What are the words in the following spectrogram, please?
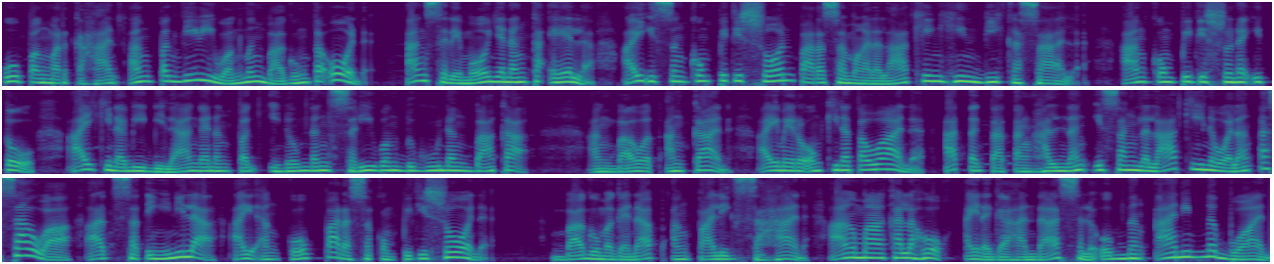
upang markahan ang pagdiriwang ng bagong taon. Ang seremonya ng Kael ay isang kompetisyon para sa mga lalaking hindi kasal. Ang kompetisyon na ito ay kinabibilangan ng pag-inom ng sariwang dugo ng baka ang bawat angkan ay mayroong kinatawan at nagtatanghal ng isang lalaki na walang asawa at sa tingin nila ay angkop para sa kompetisyon. Bago maganap ang paligsahan, ang mga kalahok ay naghahanda sa loob ng anim na buwan.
